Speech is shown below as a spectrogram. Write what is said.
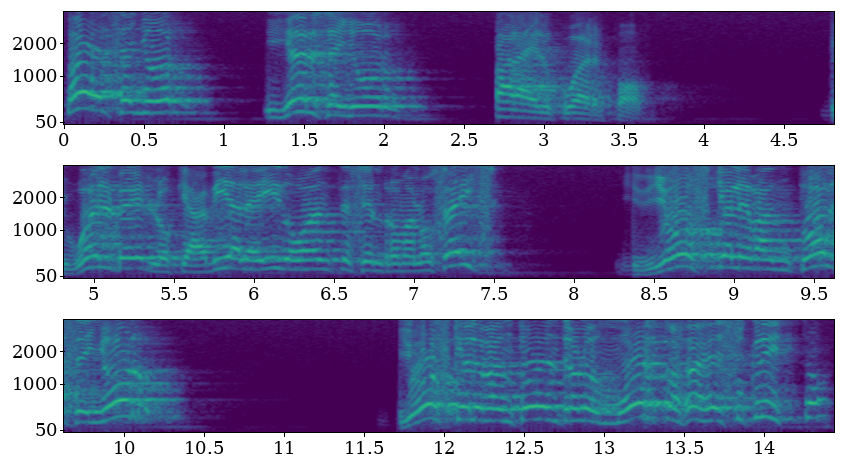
para el Señor y el Señor para el cuerpo. Y vuelve lo que había leído antes en Romanos 6 Y Dios que levantó al Señor, Dios que levantó entre los muertos a Jesucristo,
